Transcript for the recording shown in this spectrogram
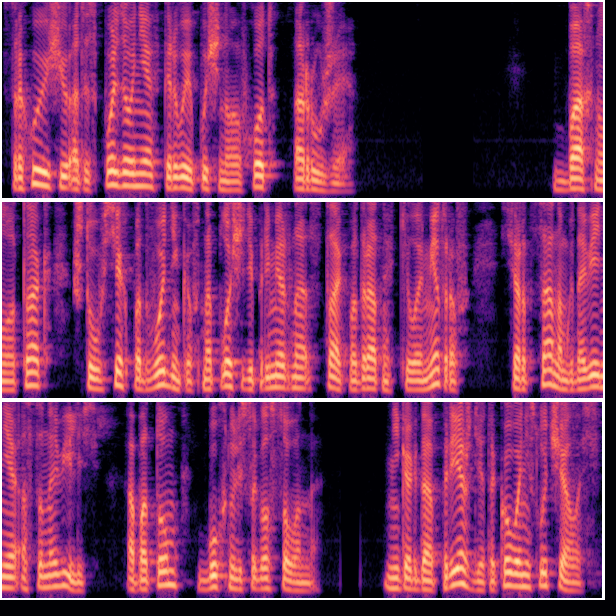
страхующую от использования впервые пущенного в ход оружия. Бахнуло так, что у всех подводников на площади примерно 100 квадратных километров сердца на мгновение остановились, а потом бухнули согласованно. Никогда прежде такого не случалось.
